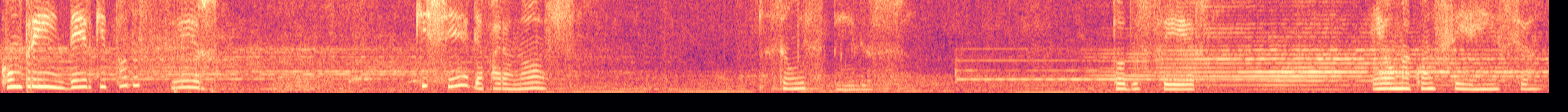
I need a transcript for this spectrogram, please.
compreender que todo ser que chega para nós são espelhos. Todo ser é uma consciência.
